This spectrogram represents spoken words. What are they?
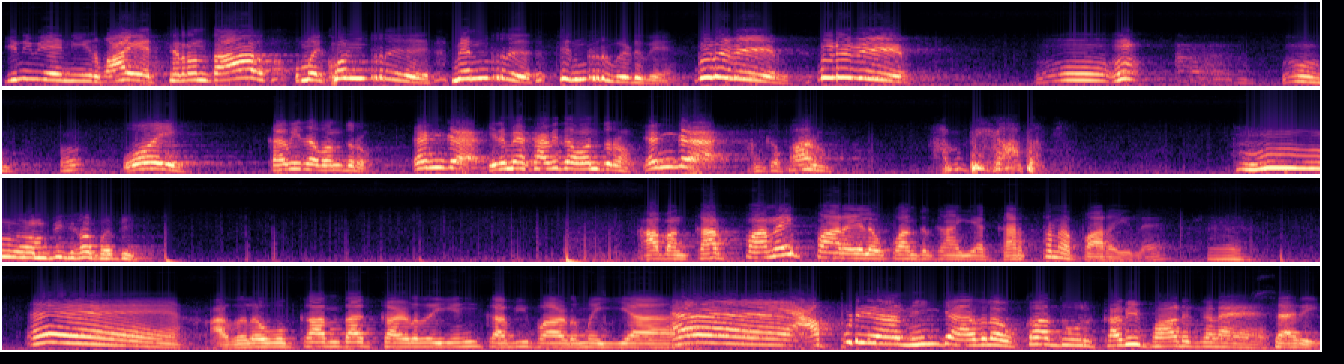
இனிமே நீர் வாயை திறந்தால் உம்மை கொன்று மென்று தின்று விடுவேன். விடுவீர் விடுவீர். ஓய் கவிதை வந்துரும். எங்க? இனிமே கவிதை வந்துரும். எங்க? அங்க பாரு. அம்பிகாபதி அம்பிகாபதி. அவன் கற்பனை பாறையில உட்கார்ந்திருக்கான் ஐயா கற்பனை பாறையில. அதுல உட்கார்ந்தா கழுதையும் கவி பாடும் ஐயா. அப்படியா நீங்க அதுல உட்கார்ந்து ஒரு கவி பாடுங்களேன். சரி.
